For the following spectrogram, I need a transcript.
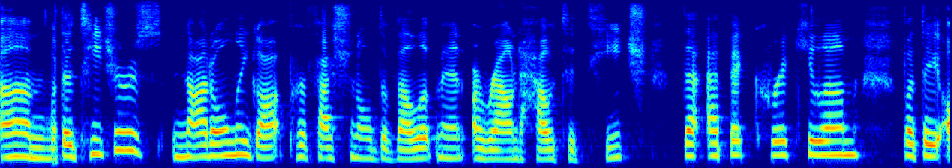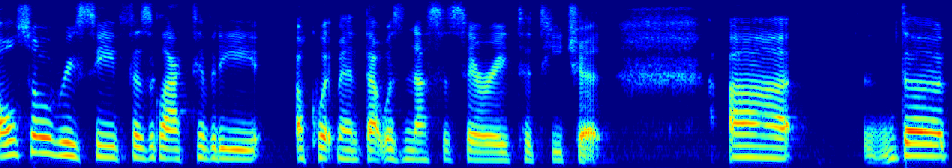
um, the teachers not only got professional development around how to teach the EPEC curriculum, but they also received physical activity equipment that was necessary to teach it. Uh, the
